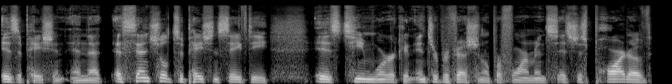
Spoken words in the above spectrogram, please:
is a patient, and that essential to patient safety is teamwork and interprofessional performance. It's just part of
